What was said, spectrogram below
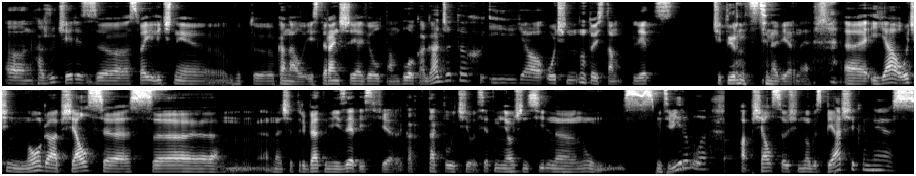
Э, нахожу через э, свои личные э, вот каналы. Если раньше я вел там блог о гаджетах, и я очень, ну, то есть там лет 14, наверное. И я очень много общался с, значит, ребятами из этой сферы. Как-то так получилось. Это меня очень сильно, ну, смотивировало. Общался очень много с пиарщиками, с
